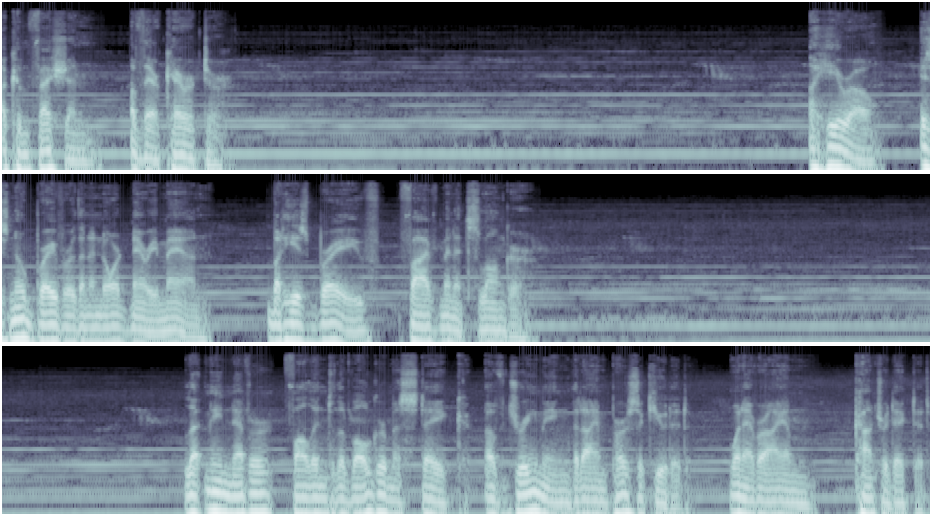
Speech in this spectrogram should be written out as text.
a confession of their character. A hero is no braver than an ordinary man but he is brave five minutes longer. Let me never fall into the vulgar mistake of dreaming that I am persecuted whenever I am contradicted.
